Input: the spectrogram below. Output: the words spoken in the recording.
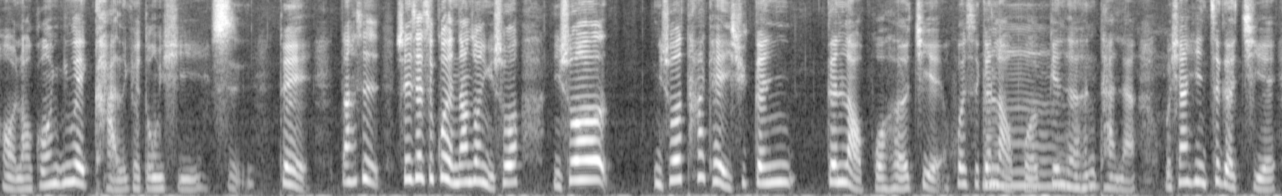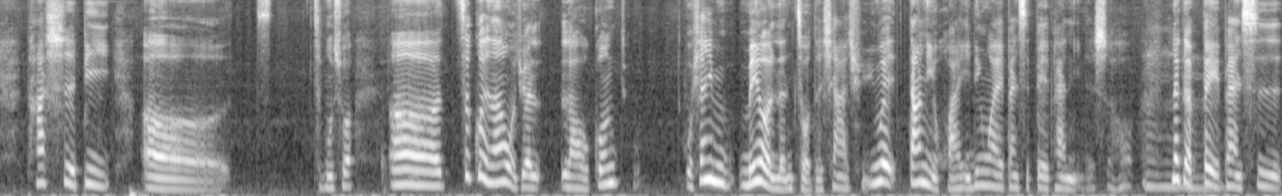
哦，老公因为卡了一个东西，是，对，但是所以在这过程当中，你说，你说，你说他可以去跟跟老婆和解，或是跟老婆变得很坦然，我相信这个结他势必呃怎么说？呃，这过程当中，我觉得老公。我相信没有人走得下去，因为当你怀疑另外一半是背叛你的时候，嗯那个背叛是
